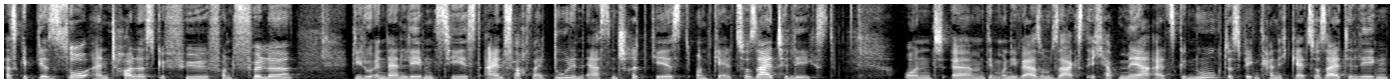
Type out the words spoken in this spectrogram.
Das gibt dir so ein tolles Gefühl von Fülle, die du in dein Leben ziehst, einfach weil du den ersten Schritt gehst und Geld zur Seite legst und ähm, dem Universum sagst, ich habe mehr als genug, deswegen kann ich Geld zur Seite legen.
